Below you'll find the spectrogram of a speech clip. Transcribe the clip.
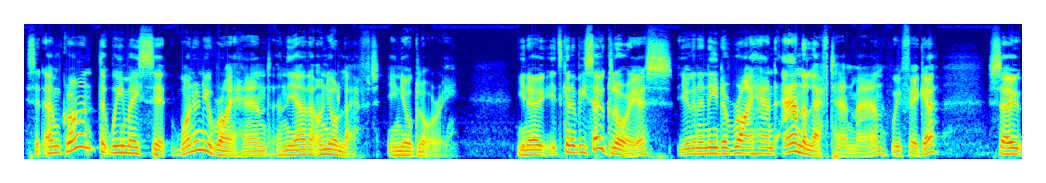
He said, um, Grant that we may sit one on your right hand and the other on your left in your glory. You know, it's going to be so glorious, you're going to need a right hand and a left hand man, we figure. So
